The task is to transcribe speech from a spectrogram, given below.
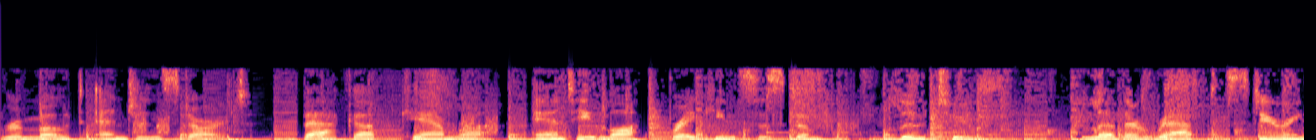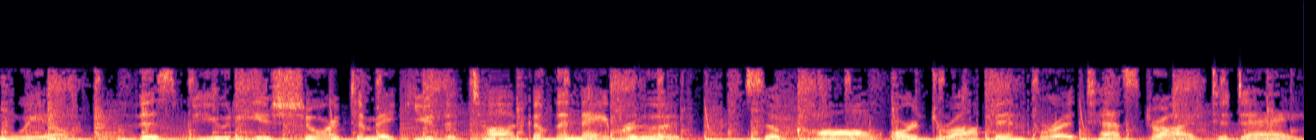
remote engine start, backup camera, anti-lock braking system, Bluetooth, leather-wrapped steering wheel. This beauty is sure to make you the talk of the neighborhood. So call or drop in for a test drive today.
